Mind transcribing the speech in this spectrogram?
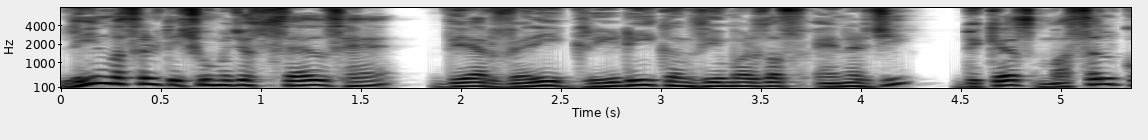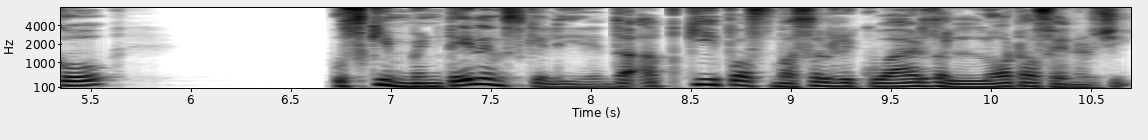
lean muscle tissue में जो सेल्स हैं they are very greedy consumers of energy because muscle को उसकी मेंटेनेंस के लिए the upkeep of muscle requires a lot of energy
